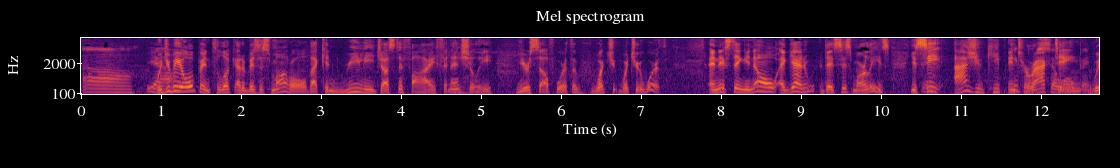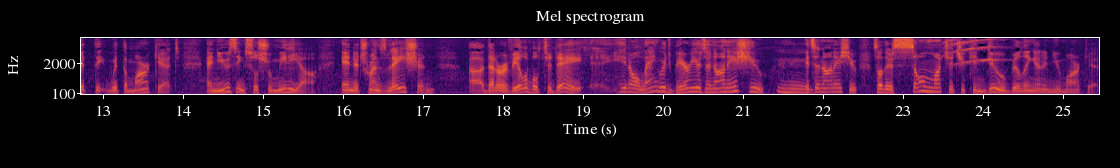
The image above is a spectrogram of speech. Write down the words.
Would you be open to look at a business model that can really justify financially your self worth of what you, what you're worth? And next thing you know, again, this is more leads. You see, Yeah. as you keep People are so interacting with the with the market and using social media and the translation uh, that are available today, eh, you know, language barriers are non-issue. Mm-hmm. It's a non-issue. So there's so much that you can do building in a new market.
